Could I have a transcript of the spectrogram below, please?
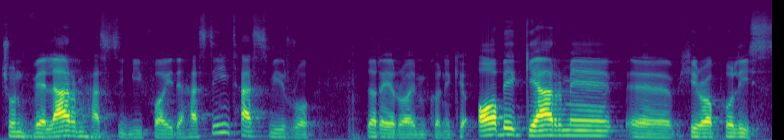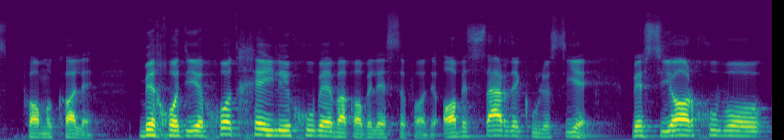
چون ولرم هستی بیفایده هستی این تصویر رو داره ارائه می‌کنه که آب گرم هیراپولیس پاموکاله به خودی خود خیلی خوبه و قابل استفاده آب سرد کولوسیه بسیار خوب و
